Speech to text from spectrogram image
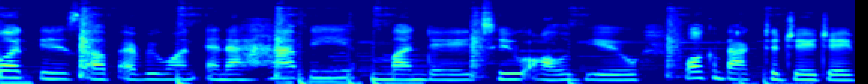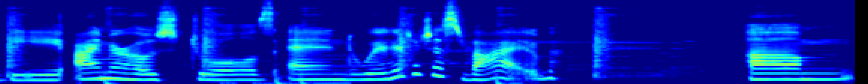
What is up, everyone, and a happy Monday to all of you. Welcome back to JJV. I'm your host, Jules, and we're here to just vibe. Um,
